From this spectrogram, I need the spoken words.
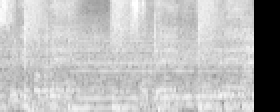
Sé que podré, sobreviviré.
